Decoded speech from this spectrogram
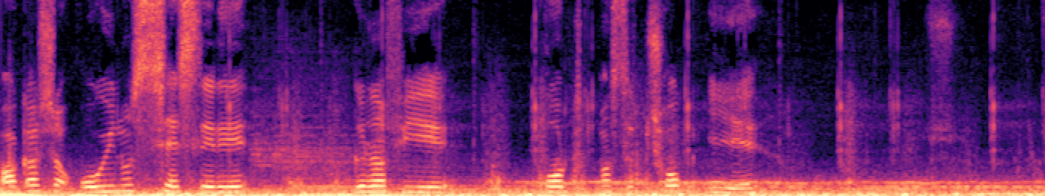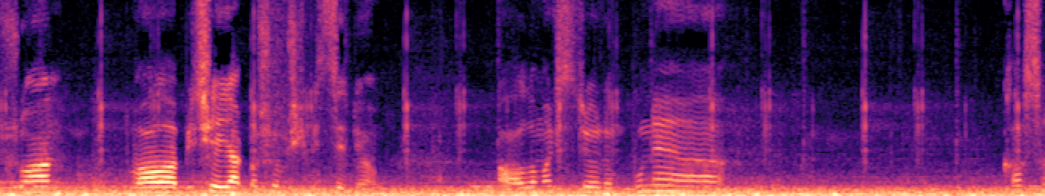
Arkadaşlar oyunun sesleri, grafiği, korkutması çok iyi. Şu an valla bir şey yaklaşıyormuş gibi hissediyorum. Ağlamak istiyorum. Bu ne ya? Kasa.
